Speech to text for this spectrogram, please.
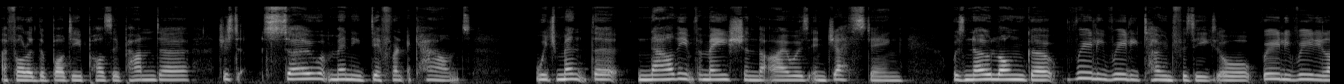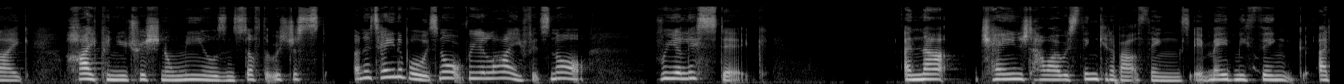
I followed the Body Positive Panda. Just so many different accounts, which meant that now the information that I was ingesting was no longer really, really toned physiques or really, really like hyper nutritional meals and stuff that was just unattainable. It's not real life. It's not realistic. And that changed how I was thinking about things. It made me think, I,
